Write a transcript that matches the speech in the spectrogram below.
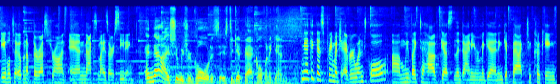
be able to open up the restaurant and maximize our seating. And that, I assume, is your goal, is, is to get back open again. I mean, I think that's pretty much everyone's goal. Um, we'd like to have guests in the dining room again and get back to cooking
